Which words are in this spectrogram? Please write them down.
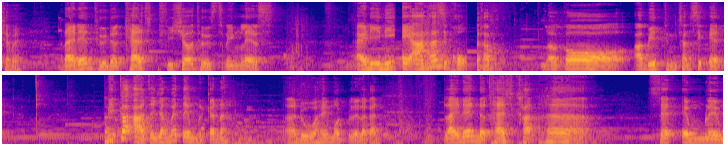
ใช่ไหมไรเดนถือ The Catch Fisher ถือ Stringless ID นี้ AR 56 นะครับ แล้วก็อาบิ t ถึงชั้น 11อาบิ t ก็อาจจะยังไม่เต็มเหมือนกันนะดูให้หมดไปเลยแล้วกัน ไรเดน The Cash Cut 5เซตเอ็มเบลม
